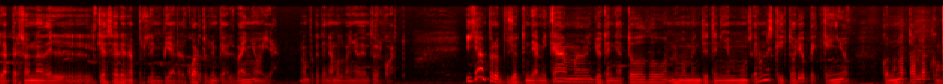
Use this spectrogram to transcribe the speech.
la persona del que hacer era pues limpiar el cuarto, limpiar el baño y ya, ¿no? Porque teníamos baño dentro del cuarto. Y ya, pero pues yo tenía mi cama, yo tenía todo. Normalmente teníamos. Era un escritorio pequeño con una tabla como.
